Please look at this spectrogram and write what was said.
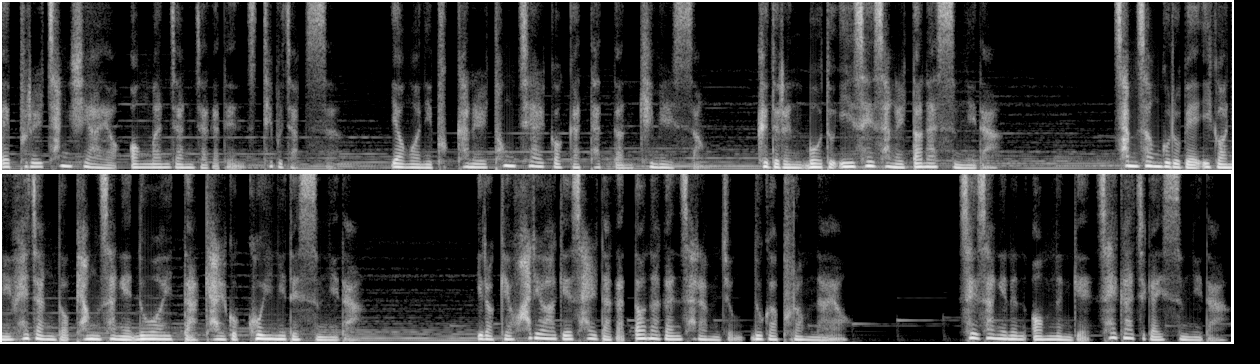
애플을 창시하여 억만장자가 된 스티브 잡스, 영원히 북한을 통치할 것 같았던 김일성, 그들은 모두 이 세상을 떠났습니다. 삼성그룹의 이건희 회장도 병상에 누워있다 결국 고인이 됐습니다. 이렇게 화려하게 살다가 떠나간 사람 중 누가 부럽나요? 세상에는 없는 게 세 가지가 있습니다.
